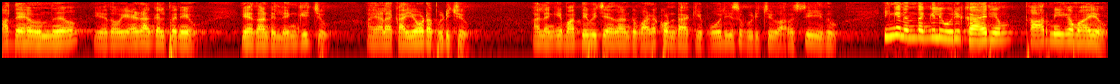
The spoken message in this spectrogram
അദ്ദേഹം ഒന്ന് ഏതോ ഏഴാം കൽപ്പനയോ ഏതാണ്ട് ലംഘിച്ചു. അയാളെ കൈയോടെ പിടിച്ചു. അല്ലെങ്കിൽ മദ്യപിച്ച് ഏതാണ്ട് വഴക്കുണ്ടാക്കി പോലീസ് പിടിച്ചു അറസ്റ്റ് ചെയ്തു. ഇങ്ങനെ എന്തെങ്കിലും ഒരു കാര്യം ധാർമ്മികമായോ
